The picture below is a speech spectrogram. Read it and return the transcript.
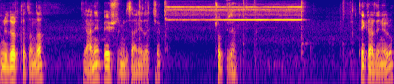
Şimdi 4 katında. Yani 500 milisaniyede açacak. Çok güzel. Tekrar deniyorum.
